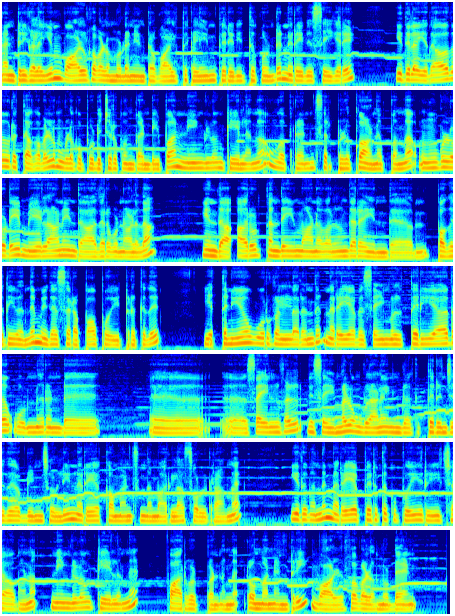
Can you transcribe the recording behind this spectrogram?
நன்றிகளையும் வாழ்க வளமுடன் என்ற வாழ்த்துக்களையும் தெரிவித்துக்கொண்டு நிறைவு செய்கிறேன். இதில் ஏதாவது ஒரு தகவல் உங்களுக்கு பிடிச்சிருக்கும் கண்டிப்பாக நீங்களும் கேளுங்க உங்கள் ஃப்ரெண்ட்ஸ் சர்க்கிளுக்கும் அனுப்புங்க. உங்களுடைய மேலான இந்த ஆதரவுனால தான் இந்த அருட்தந்தையுமான வளர்ந்துற இந்த பகுதி வந்து மிக சிறப்பாக போயிட்டுருக்குது எத்தனையோ ஊர்களில் இருந்து நிறைய விஷயங்கள் தெரியாத ஒன்று ரெண்டு செயல்கள் விஷயங்கள் உங்களால் எங்களுக்கு தெரிஞ்சுது அப்படின்னு சொல்லி நிறைய கமெண்ட்ஸ் இந்த மாதிரிலாம் சொல்கிறாங்க இது வந்து நிறைய பேர்த்துக்கு போய் ரீச் ஆகணும். நீங்களும் கேளுங்க. ஃபார்வர்ட் பண்ணுங்கள் ரொம்ப நன்றி. வாழ்க வளமுடன்.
